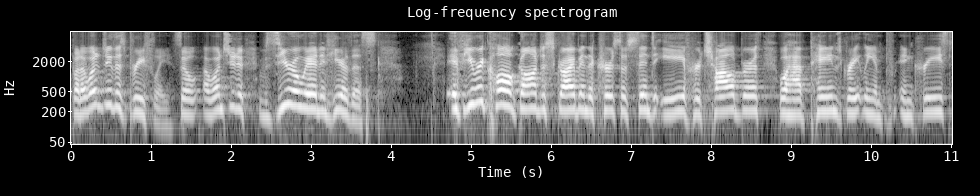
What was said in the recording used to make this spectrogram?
But I want to do this briefly. So I want you to zero in and hear this. If you recall God describing the curse of sin to Eve, her childbirth will have pains greatly increased,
